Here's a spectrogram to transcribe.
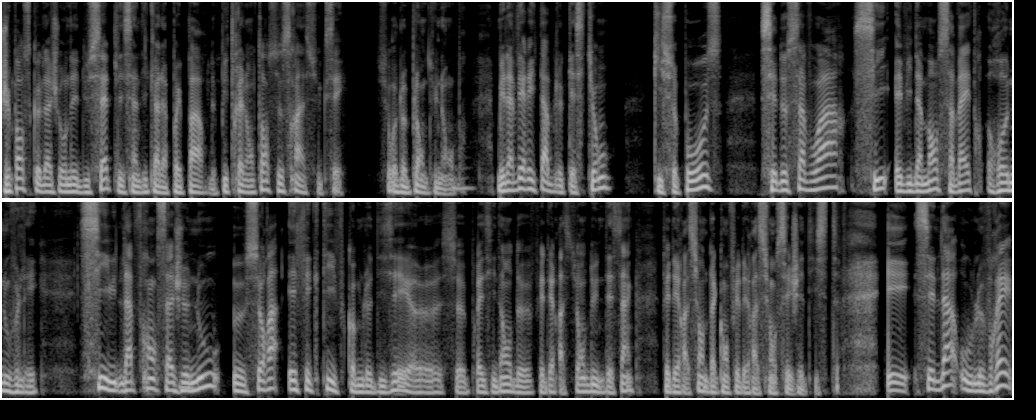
Je pense que la journée du 7, les syndicats la préparent depuis très longtemps, ce sera un succès sur le plan du nombre. Mais la véritable question qui se pose, c'est de savoir si, évidemment, ça va être renouvelé si la France à genoux euh, sera effective, comme le disait euh, ce président de fédération, d'une des cinq fédérations de la Confédération cégétiste. Et c'est là où le vrai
